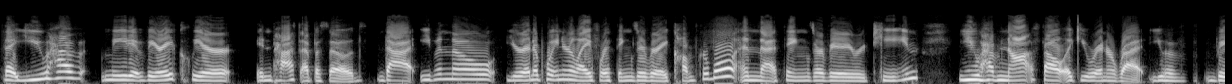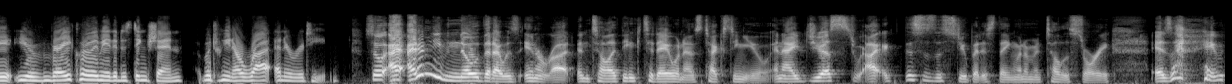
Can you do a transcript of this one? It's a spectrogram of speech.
that you have made it very clear in past episodes that even though you're in a point in your life where things are very comfortable and that things are very routine, you have not felt like you were in a rut. You have ve- you have very clearly made the distinction between a rut and a routine. So I, I didn't even know that I was in a rut until I think today when I was texting you, and I just I, this is the stupidest thing when I'm going to tell the story, is I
